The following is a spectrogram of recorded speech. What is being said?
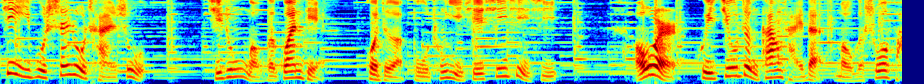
进一步深入阐述。其中某个观点，或者补充一些新信息，偶尔会纠正刚才的某个说法。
